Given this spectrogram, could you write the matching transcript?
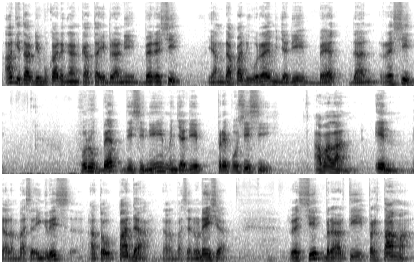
Alkitab dibuka dengan kata Ibrani Bereshit yang dapat diurai menjadi bet dan resit. Huruf bet di sini menjadi preposisi awalan in dalam bahasa Inggris atau pada dalam bahasa Indonesia. Resit berarti pertama.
